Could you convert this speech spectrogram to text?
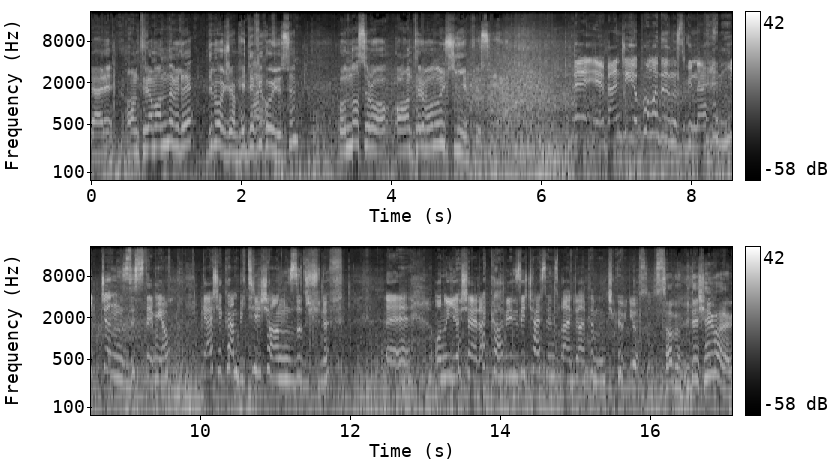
Yani antrenmanda bile değil mi hocam? Hedefi koyuyorsun. Ondan sonra o, o antrenmanı onun için yapıyorsun yani. Ve e, bence yapamadığınız günler hani hiç canınız istemiyor. Gerçekten bitiriş anınızı düşünüp e, onu yaşayarak kahvenizi içerseniz bence antrenmanı çıkabiliyorsunuz. Tabii bir de şey var ya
